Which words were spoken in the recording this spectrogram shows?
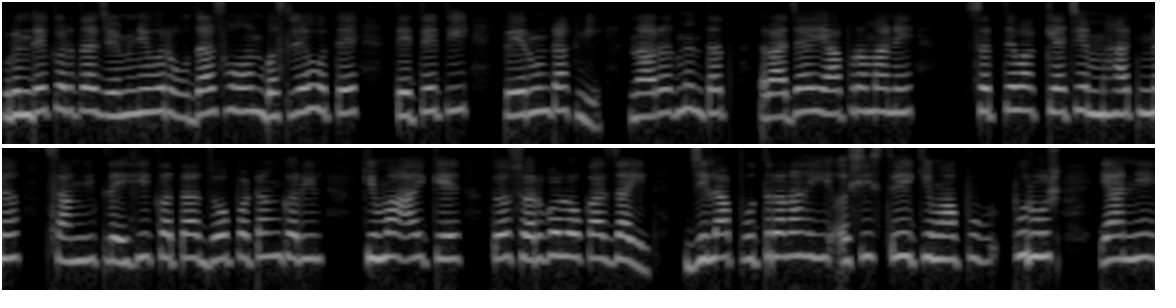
वृंदेकरता जमिनीवर उदास होऊन बसले होते तेथे ती पेरून टाकली. नारद म्हणतात राजा याप्रमाणे सत्यवाक्याचे महात्म्य सांगितले. ही कथा जो पठण करील किंवा ऐकेल तो स्वर्गलोकात जाईल. जिला पुत्र नाही अशी स्त्री किंवा पु- पुरुष यांनी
